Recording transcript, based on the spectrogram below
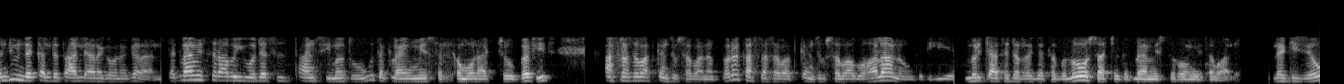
እንዲሁ እንደ ቀልድ ጣል ያደረገው ነገር አለ። ጠቅላይ ሚኒስትር አብይ ወደ ስልጣን ሲመጡ ጠቅላይ ሚኒስትር ከመሆናቸው በፊት አስራ ሰባት ቀን ስብሰባ ነበረ። ከአስራ ሰባት ቀን ስብሰባ በኋላ ነው እንግዲህ ምርጫ ተደረገ ተብሎ እሳቸው ጠቅላይ ሚኒስትር ሆኑ የተባለ። ለጊዜው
